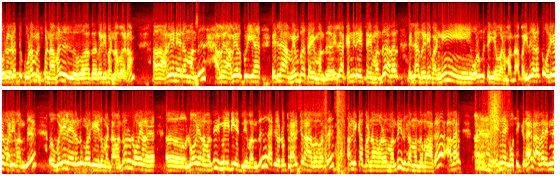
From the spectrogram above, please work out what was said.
ஒரு இடத்து கூட மிஸ் பண்ணாமல் அதை ரெடி பண்ண வேணும். அதே நேரம் வந்து அவை அவைகளுக்குரிய எல்லா மெம்பர்ஸையும் வந்து எல்லா கேண்டிடேட்டையும் வந்து அவர் எல்லாம் ரெடி பண்ணி ஒழுங்கு செய்ய வேணும் அந்த. அப்ப இதுகளுக்கு ஒரே வழி வந்து வெளியில இருந்து உங்களுக்கு ஏழுமண்டா வந்து ஒரு லோயரை லோயரை வந்து இமீடியட்லி வந்து அதோட டாக்டர் அர்ச்சனாவை வந்து சந்திக்க பண்ண வந்து இது சம்பந்தமாக அவர் என்ன யோசிக்கிறார் அவர் என்ன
